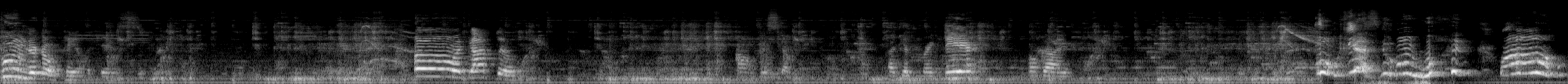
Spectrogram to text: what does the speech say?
Boom! They're gonna fail at this. Oh, I got them. Oh, this stuff. I get them right there. Oh god. Oh yes! I won! Wow!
